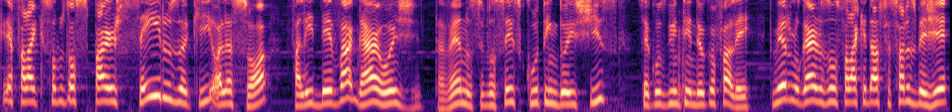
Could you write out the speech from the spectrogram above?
queria falar aqui sobre os nossos parceiros aqui, olha só. Falei devagar hoje, tá vendo? Se você escuta em 2x, você conseguiu entender o que eu falei. Em primeiro lugar, nós vamos falar aqui da Acessórios BG,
